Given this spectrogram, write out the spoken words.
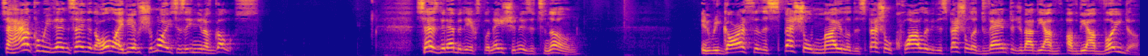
So how can we then say that the whole idea of Shemois is the inyan of Golus? Says the Rebbe, the explanation is it's known in regards to the special mila, the special quality, the special advantage about the of the avoida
